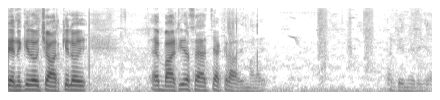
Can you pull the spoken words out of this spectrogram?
3 ਕਿਲੋ 4 ਕਿਲੋ ਇਹ ਬਾਲਟੀ ਦਾ ਸਾਈਜ਼ ਚੈੱਕ ਕਰਾ ਦੇ ਮਾੜਾ ਜਿਹਾ। ਅੱਗੇ ਨੇੜੇ ਜਾ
